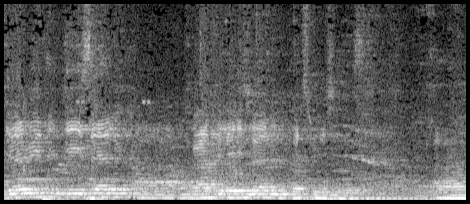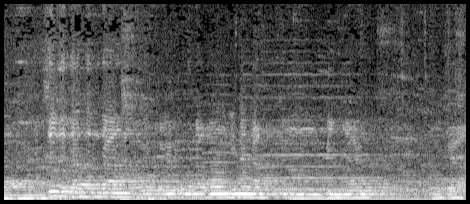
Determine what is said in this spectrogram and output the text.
Jerry and Jason, uh, congratulations and best wishes. Uh, kasi natatandaan ko, ito yung una kong inanak ng binyag. Magka,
